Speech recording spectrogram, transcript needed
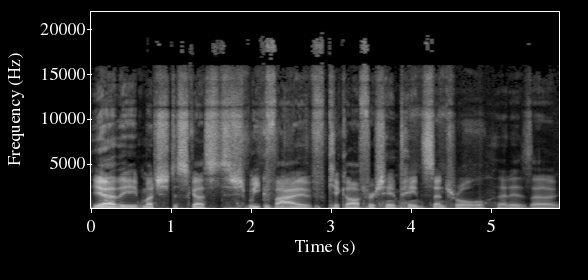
Yeah, the much discussed week five kickoff for Champaign Central that is uh,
